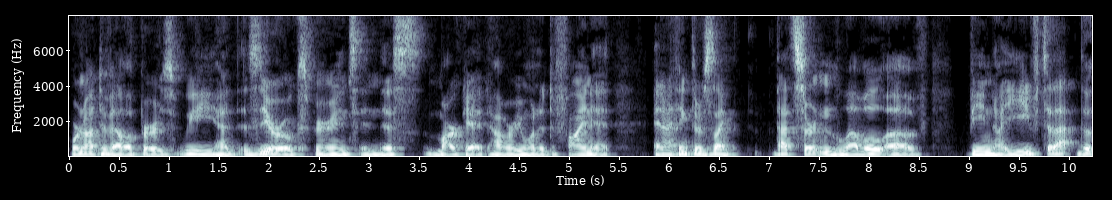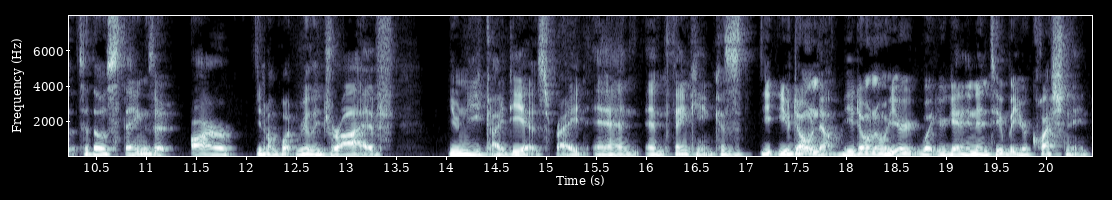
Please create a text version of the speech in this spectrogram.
we're not developers. We had zero experience in this market, however you want to define it. And I think there's like that certain level of being naive to that, the, to those things that are, you know, what really drive unique ideas, right? And and thinking because you, you don't know, you don't know what you're what you're getting into, but you're questioning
